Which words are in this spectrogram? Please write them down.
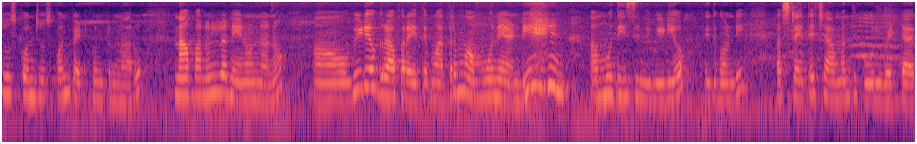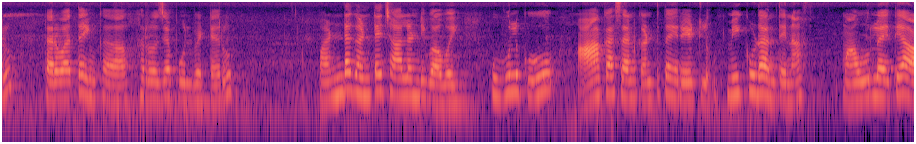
చూసుకొని చూసుకొని పెట్టుకుంటున్నారు. నా పనుల్లో నేనున్నాను. వీడియోగ్రాఫర్ అయితే మాత్రం అమ్మునే అండి. అమ్ము తీసింది వీడియో. ఇదిగోండి. ఫస్ట్ అయితే చామంతి పూలు పెట్టారు. తర్వాత ఇంకా రోజా పూలు పెట్టారు. పండగ అంటే చాలండి బాబోయ్. పువ్వులకు ఆకాశానికి అంటుతాయి రేట్లు. మీకు కూడా అంతేనా? మా ఊర్లో అయితే ఆ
